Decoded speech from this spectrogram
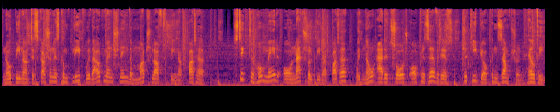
No peanut discussion is complete without mentioning the much loved peanut butter. Stick to homemade or natural peanut butter with no added salt or preservatives to keep your consumption healthy.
